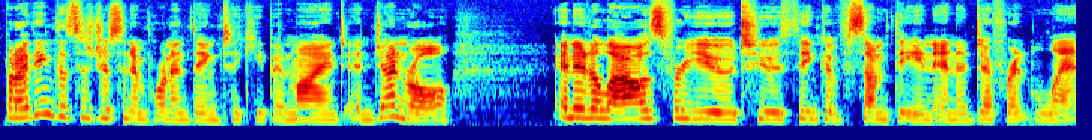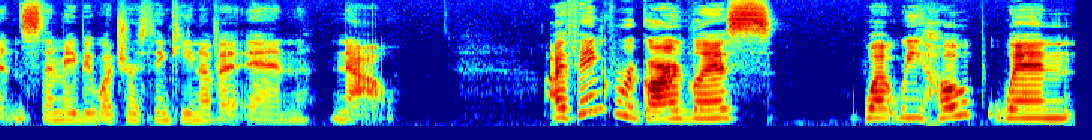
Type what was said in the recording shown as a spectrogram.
but I think this is just an important thing to keep in mind in general and it allows for you to think of something in a different lens than maybe what you're thinking of it in now. I think, regardless, what we hope when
